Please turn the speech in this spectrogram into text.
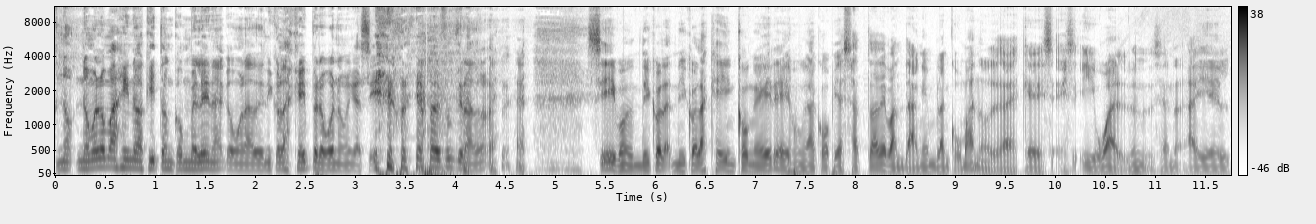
No, no me lo imagino a Keaton con melena como la de Nicolas Cage, pero bueno, venga, sí, no ha funcionado, ¿no? Sí, bueno, Nicolas, Nicolas Cage Con Air es una copia exacta de Van Damme en blanco humano. O sea, es que es, igual. O sea, ahí el,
